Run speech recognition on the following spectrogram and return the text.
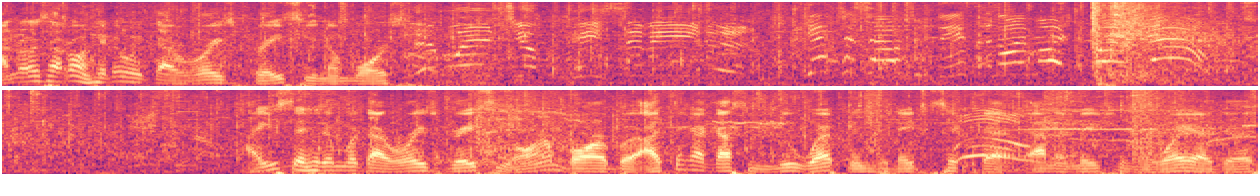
I notice I don't hit him with that Royce Gracie no more. Then where's your piece of Eden? Get us out of this, and I might find out! I used to hit him with that Royce Gracie armbar, but I think I got some new weapons and they took that animation away, I guess.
